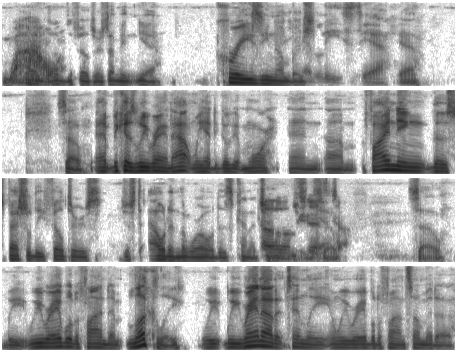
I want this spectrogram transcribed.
wow. of the filters. I mean, yeah, crazy numbers. At least, yeah. Yeah so, and because we ran out and we had to go get more, and um, finding those specialty filters just out in the world is kind of Oh, challenging. sure that's so. So we we were able to find them. Luckily, we we ran out at Tinley, and we were able to find some at a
